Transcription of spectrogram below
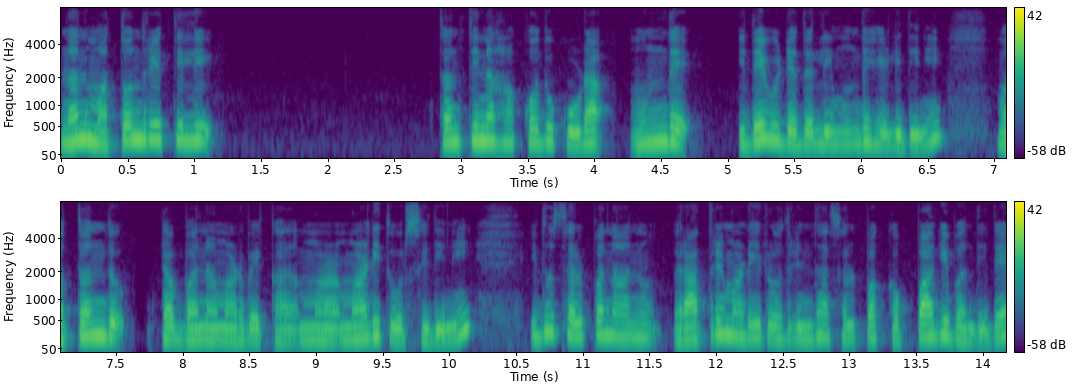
ನಾನು ಮತ್ತೊಂದು ರೀತಿಯಲ್ಲಿ ತಂತಿನ ಹಾಕೋದು ಕೂಡ ಮುಂದೆ, ಇದೇ ವಿಡಿಯೋದಲ್ಲಿ ಮುಂದೆ ಹೇಳಿದ್ದೀನಿ. ಮತ್ತೊಂದು ಟಬ್ಬನ್ನು ಮಾಡಬೇಕಾ ಮಾಡಿ ತೋರಿಸಿದ್ದೀನಿ. ಇದು ಸ್ವಲ್ಪ ನಾನು ರಾತ್ರಿ ಮಾಡಿರೋದ್ರಿಂದ ಸ್ವಲ್ಪ ಕಪ್ಪಾಗಿ ಬಂದಿದೆ.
